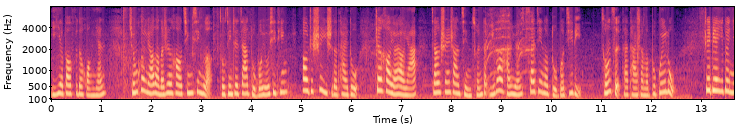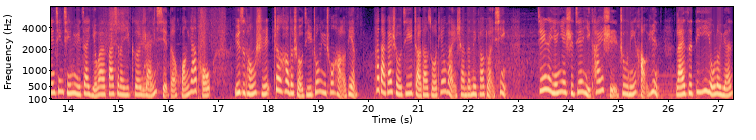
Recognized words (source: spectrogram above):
一夜暴富的谎言。穷困潦倒的郑浩轻信了，走进这家赌博游戏厅，抱着试一试的态度。郑浩咬咬牙，将身上仅存的一万韩元塞进了赌博机里，从此他踏上了不归路。这边一对年轻情侣在野外发现了一个染血的黄鸭头。与此同时，郑浩的手机终于充好了电。他打开手机，找到昨天晚上的那条短信：“今日营业时间已开始，祝您好运，来自第一游乐园。”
